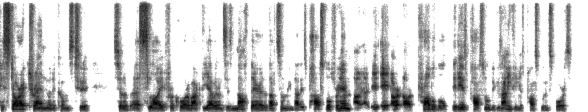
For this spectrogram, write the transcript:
historic trend when it comes to sort of a slide for a quarterback. The evidence is not there that that's something that is possible for him it, or, or, probable. It is possible because anything is possible in sports.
